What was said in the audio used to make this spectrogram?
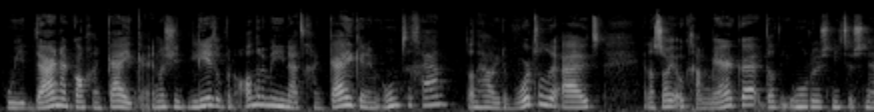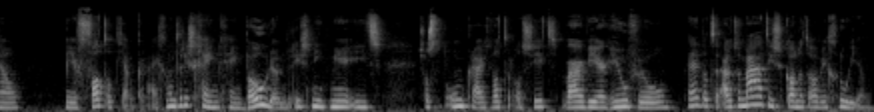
Hoe je daarnaar kan gaan kijken. En als je leert op een andere manier naar te gaan kijken en om te gaan, dan haal je de wortel eruit. En dan zal je ook gaan merken dat die onrust niet zo snel meer vat op jou krijgt. Want er is geen, geen bodem. Er is niet meer iets zoals het onkruid wat er al zit, waar weer heel veel, hè, dat er automatisch kan het alweer groeien.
